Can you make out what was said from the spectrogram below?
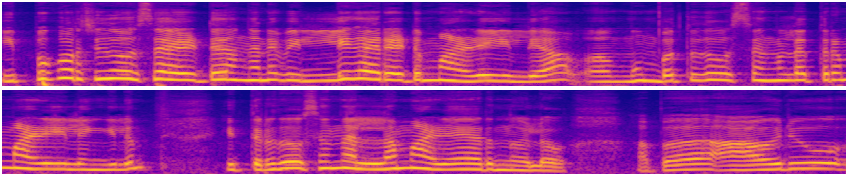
ഇപ്പോൾ കുറച്ച് ദിവസമായിട്ട് അങ്ങനെ വലിയ കാര്യമായിട്ട് മഴയില്ല. മുമ്പത്തെ ദിവസങ്ങളിൽ അത്ര മഴയില്ലെങ്കിലും ഇത്ര ദിവസം നല്ല മഴയായിരുന്നല്ലോ. അപ്പോൾ ആ ഒരു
